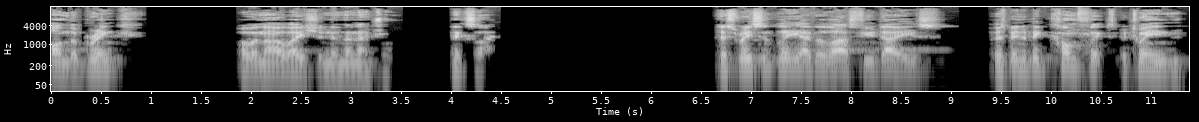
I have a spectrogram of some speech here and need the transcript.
on the brink of annihilation in the natural. Next slide. Just recently, over the last few days, there's been a big conflict between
